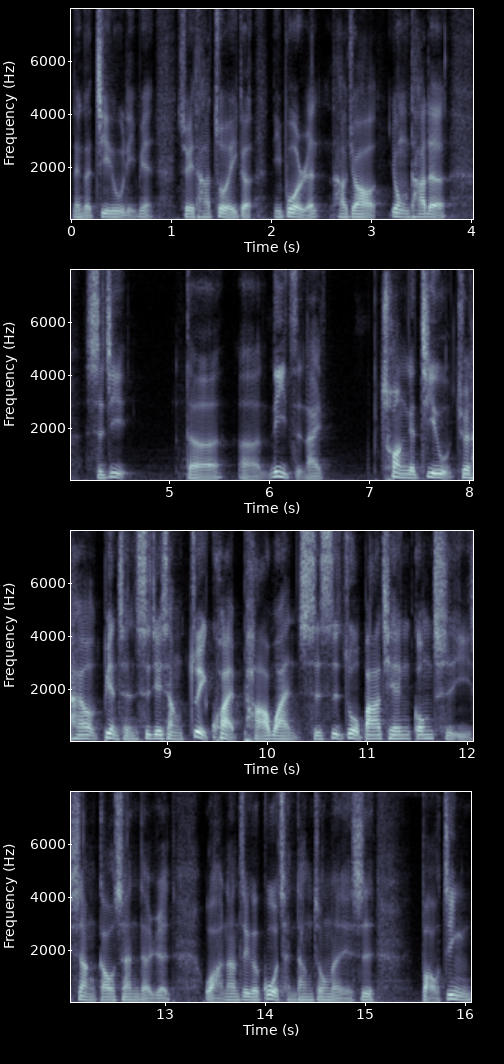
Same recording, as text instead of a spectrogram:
那个记录里面，所以他作为一个尼泊尔人，他就要用他的实际的呃例子来。创一个记录，就是他要变成世界上最快爬完十四座八千公尺以上高山的人。哇，那这个过程当中呢，也是饱经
